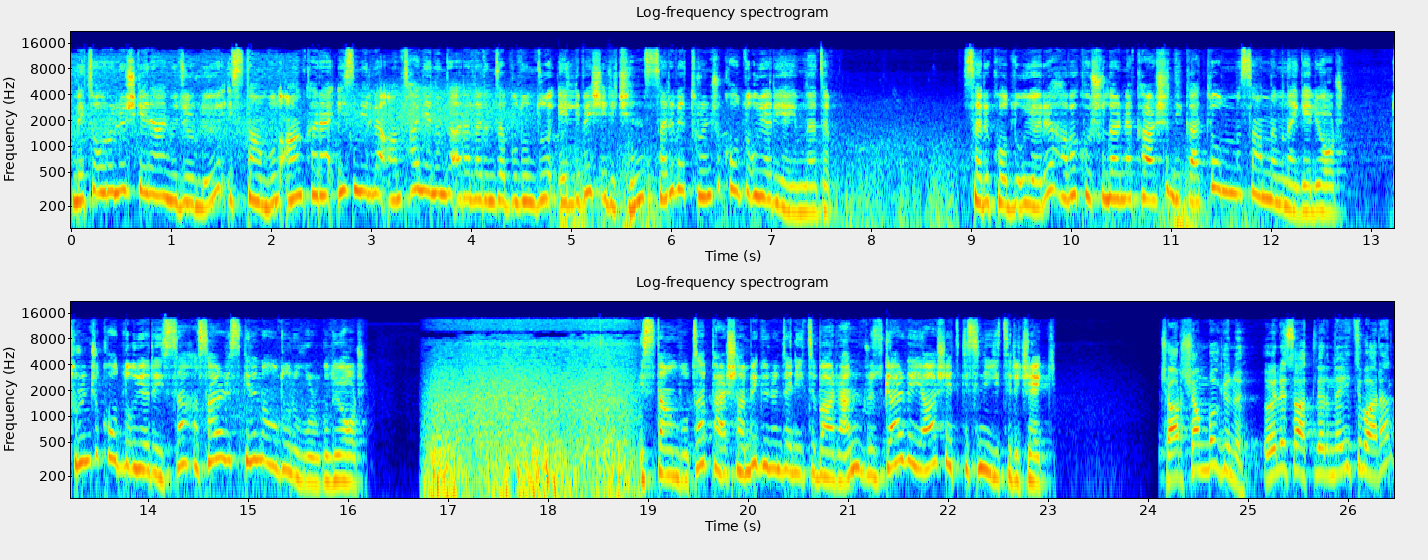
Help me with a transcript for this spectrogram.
Meteoroloji Genel Müdürlüğü İstanbul, Ankara, İzmir ve Antalya'nın da aralarında bulunduğu 55 il için sarı ve turuncu kodlu uyarı yayımladı. Sarı kodlu uyarı hava koşullarına karşı dikkatli olunması anlamına geliyor. Turuncu kodlu uyarı ise hasar riskinin olduğunu vurguluyor. İstanbul'da perşembe gününden itibaren rüzgar ve yağış etkisini yitirecek. Çarşamba günü öğle saatlerinden itibaren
